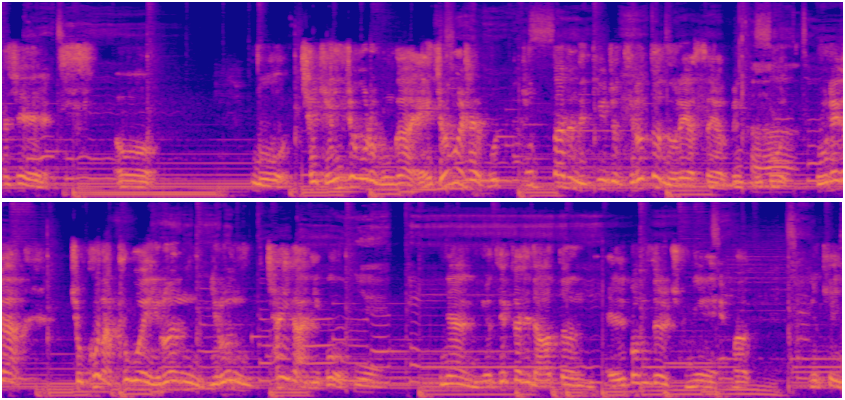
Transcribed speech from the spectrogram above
사실 어. 뭐 제 개인적으로 뭔가 애정을 잘 못 줬다는 느낌이 좀 들었던 노래였어요. 그리고 뭐 노래가 좋고 나쁘고의 이런 이런 차이가 아니고 예. 그냥 여태까지 나왔던 앨범들 중에 막 이렇게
